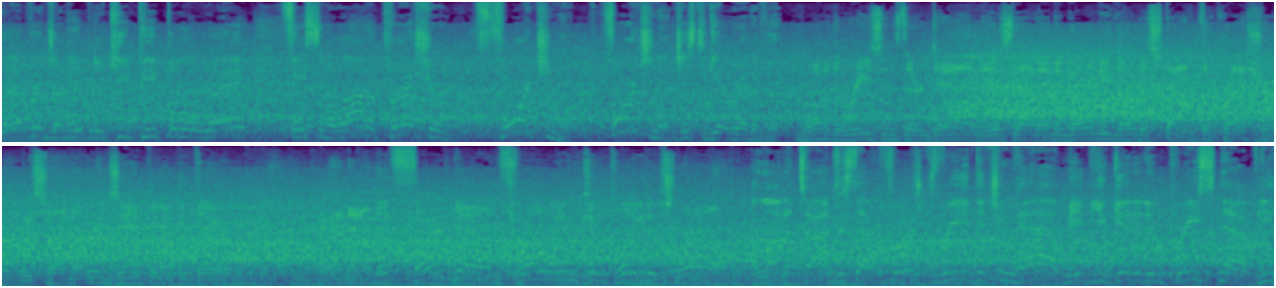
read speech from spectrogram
leverage, unable to keep people away, facing a lot of pressure. Fortunate, fortunate just to get rid of it. One of the reasons they're down is that inability, though, to stop the pressure. We saw another example of it there. And now the third down throw incomplete as well. A lot of times it's that first read that you have. Maybe you get it in pre-snap, and he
